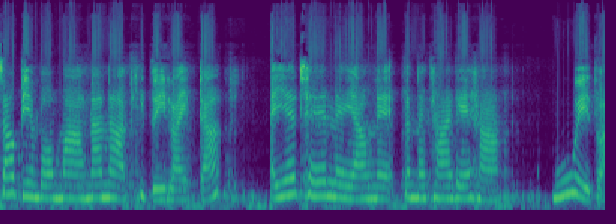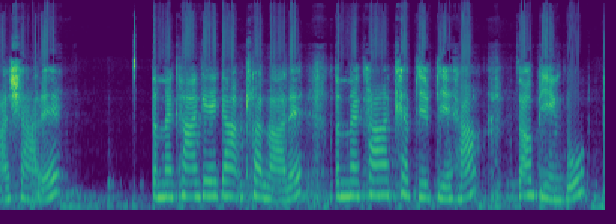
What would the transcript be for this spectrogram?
ကြောက်ပြင်ပေါ်မှာနာနာဖိသေးလိုက်တာအရက်သေးလေရောင်းတဲ့တနခါခဲဟာမူးဝေသွားရှာတယ် တနခါခဲကထွက်လာတဲ့တနခါခက်ပြစ်ပြစ်ဟာကြောက်ပြင်ကိုတ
